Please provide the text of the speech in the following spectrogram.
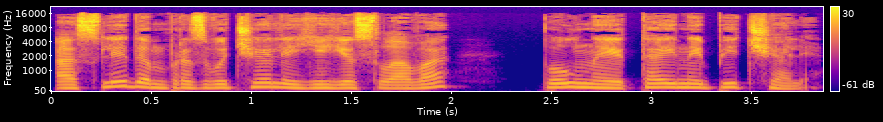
А следом прозвучали ее слова, полные тайной печали.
